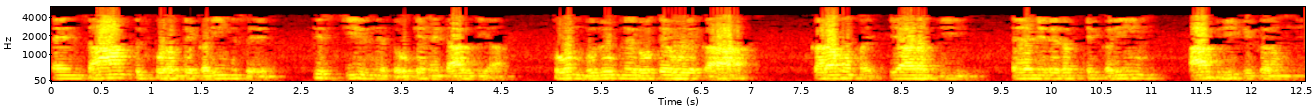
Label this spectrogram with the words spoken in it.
انسان، تجھ کو رب کریم سے کس چیز نے دھوکے میں ڈال دیا؟ تو ان بزرگ نے روتے ہوئے کہا، کرم یا ربی، اے میرے رب کریم، آپ ہی کے کرم نے۔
